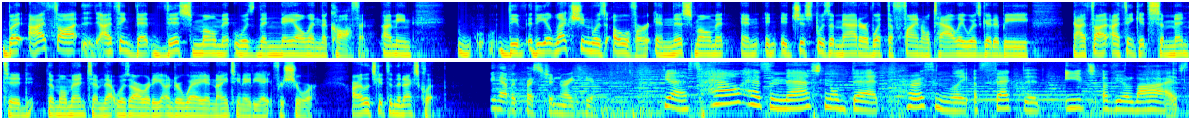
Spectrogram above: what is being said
but I thought, I think that this moment was the nail in the coffin. I mean, the the election was over in this moment, and it- it just was a matter of what the final tally was going to be. I thought, I think it cemented the momentum that was already underway in 1988 for sure. All right, let's get to the next clip. We have a question right here. Yes, how has the national debt personally affected each of your lives?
